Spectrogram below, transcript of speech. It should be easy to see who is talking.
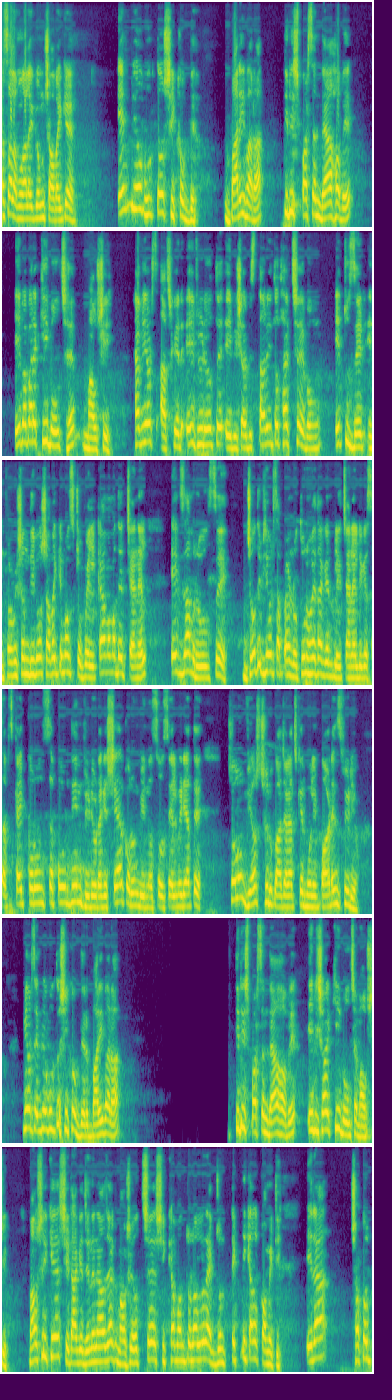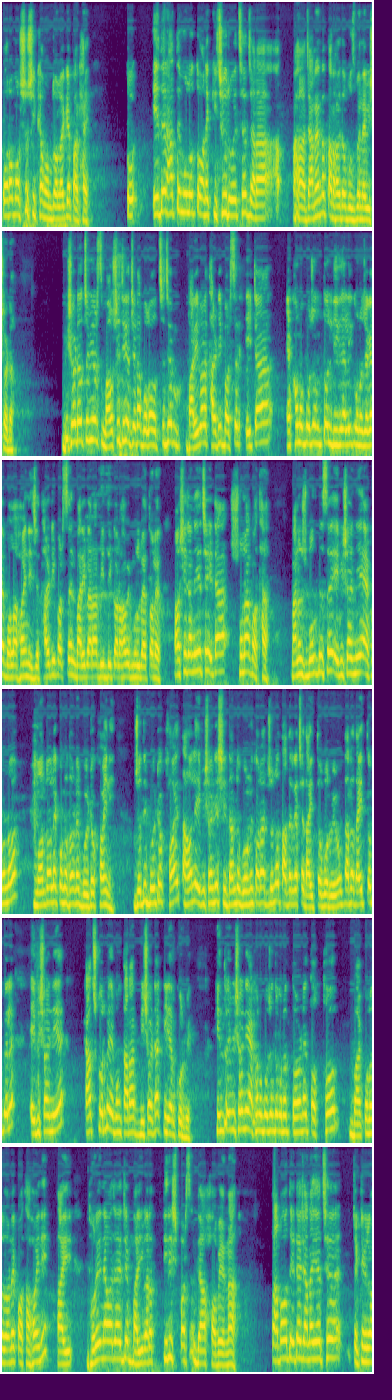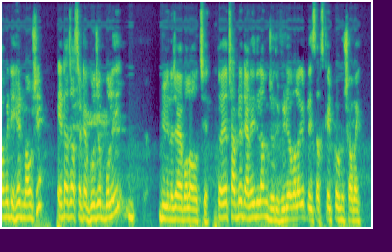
Speaker 1: আসসালামু আলাইকুম সবাইকে। এমপিওভুক্ত শিক্ষকদের বাড়ি ভাড়া তিরিশ পার্সেন্ট দেওয়া হবে। এই ব্যাপারে কি বলছে মাউসি? হ্যাভিয়ার্স আজকের এই ভিডিওতে এই বিষয়ে বিস্তারিত থাকছে এবং এ টু জেড ইনফরমেশন দিব। সবাইকে মোস্ট ওয়েলকাম আমাদের চ্যানেল এক্সাম রুলসে যদি ভিউয়ার্স আপনারা নতুন হয়ে থাকেন প্লিজ চ্যানেলটিকে সাবস্ক্রাইব করুন সাপোর্ট দিন, ভিডিওটাকে শেয়ার করুন বিভিন্ন সোশ্যাল মিডিয়াতে চলুন ভিউয়ার্স, শুরু করা যাক আজকের মূল ইম্পর্টেন্স ভিডিও ভিউয়ার্স এমপিওভুক্ত শিক্ষকদের বাড়ি ভাড়া তিরিশ পার্সেন্ট দেওয়া হবে। এই বিষয়ে কি বলছে মাউসি? মাউসিকে সেটা আগে জেনে নেওয়া যাক। মাউসি হচ্ছে শিক্ষা মন্ত্রণালয়ের একজন টেকনিক্যাল কমিটি এরা সকল পরামর্শ শিক্ষা মন্ত্রণালয়কে পাঠায়। তো এদের হাতে মূলত অনেক কিছুই রয়েছে যারা জানে না, তারা হয়তো বুঝবে না বিষয়টা। বিষয়টা হচ্ছে মাউসি থেকে যেটা বলা হচ্ছে যে বাড়ি ভাড়া থার্টি পার্সেন্ট এটা এখনও পর্যন্ত লিগালি কোনো জায়গায় বলা হয়নি যে থার্টি পার্সেন্ট বাড়ি ভাড়া বৃদ্ধি করা হবে মূল বেতনের। মাউসি জানিয়েছে এটা শোনা কথা। মানুষ বলতেছে, এই বিষয় নিয়ে এখনও মন্ত্রণালয়ে কোনো ধরনের বৈঠক হয়নি। যদি বৈঠক হয়, তাহলে এই বিষয় নিয়ে সিদ্ধান্ত গ্রহণ করার জন্য তাদের কাছে দায়িত্ব পড়বে এবং তারা দায়িত্ব পেলে এই বিষয় নিয়ে কাজ করবে এবং তারা বিষয়টা ক্লিয়ার করবে। কিন্তু এই বিষয় নিয়ে এখনও পর্যন্ত কোনো ধরনের তথ্য বা কোনো ধরনের কথা হয়নি। তাই ধরে নেওয়া যায় যে বাড়ি ভাড়া তিরিশ পার্সেন্ট দেওয়া হবে না। তারপর এটাই জানা যাচ্ছে টেকনিক্যাল কমিটি হেড মাউসি, এটা জাস্ট একটা গুজব বলেই বিভিন্ন জায়গায় বলা হচ্ছে। তো এর আপডেট জানিয়ে দিলাম। যদি ভিডিও ভালো লাগে প্লিজ সাবস্ক্রাইব করুন সবাই।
